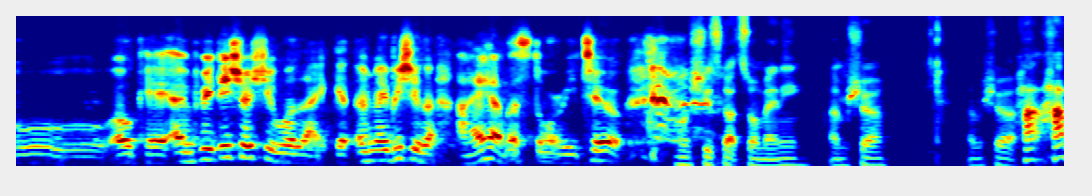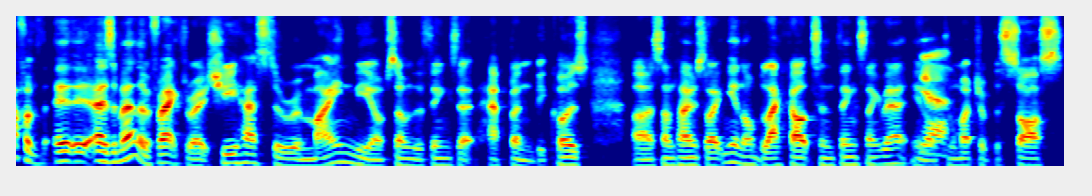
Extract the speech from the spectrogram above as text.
Oh, okay. I'm pretty sure she will like it. And maybe she'll go, I have a story too. Oh, she's got so many. I'm sure. I'm sure. Half of, as a matter of fact, right? She has to remind me of some of the things that happen because uh, sometimes, like you know, blackouts and things like that. You know, too much of the sauce,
